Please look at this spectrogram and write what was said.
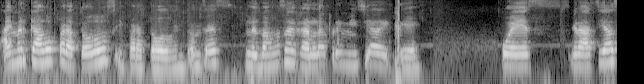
hay mercado para todos y para todo. Entonces, les vamos a dejar la primicia de que, pues, gracias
